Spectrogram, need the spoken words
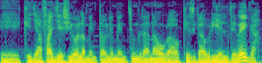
eh, que ya falleció lamentablemente, un gran abogado, que es Gabriel de Vega.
